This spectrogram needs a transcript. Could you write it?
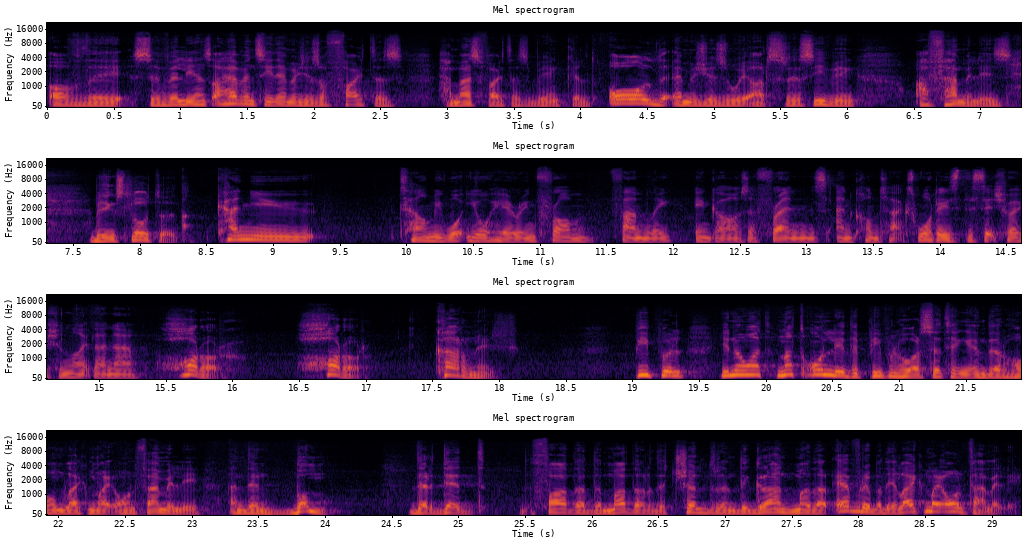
of the civilians? I haven't seen images of fighters, Hamas fighters being killed. All the images we are receiving are families being slaughtered. Can you tell me what you're hearing from family in Gaza, friends and contacts? What is the situation like there now? Horror, horror, carnage. People, you know what? Not only the people who are sitting in their home, like my own family, and then boom, they're dead. The father, the mother, the children, the grandmother, everybody, like my own family.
